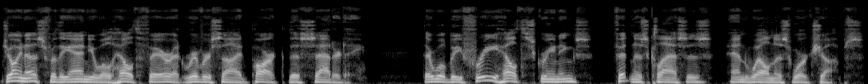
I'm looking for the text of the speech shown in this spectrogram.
Join us for the annual health fair at Riverside Park this Saturday. There will be free health screenings, fitness classes, and wellness workshops.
